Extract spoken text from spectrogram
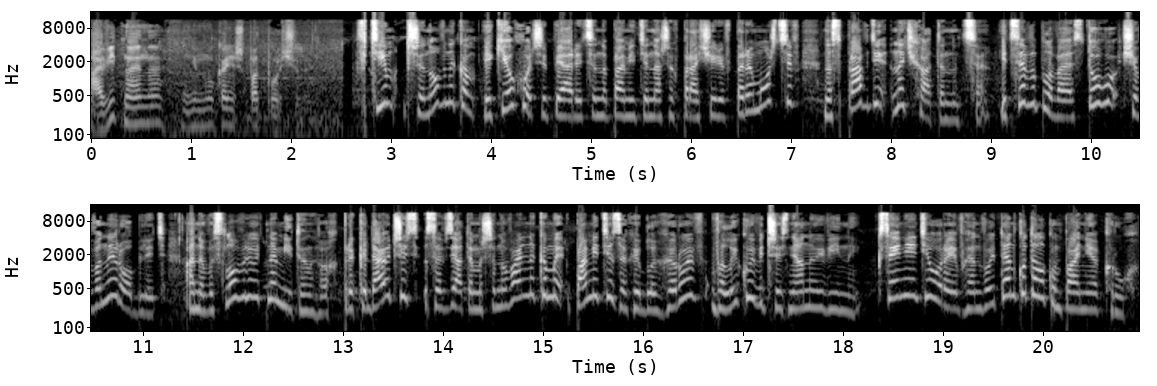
А вид, наверное, немного, конечно, подпорчивает. Втім, чиновникам, які охоче піаряться на пам'яті наших пращурів переможців, насправді начхати на це. І це випливає з того, що вони роблять, а не висловлюють на мітингах, прикидаючись завзятими шанувальниками пам'яті загиблих героїв Великої вітчизняної війни. Ксенія Тіора, Євген Войтенко, телекомпанія Круг.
